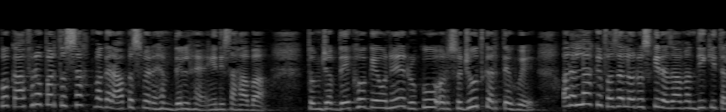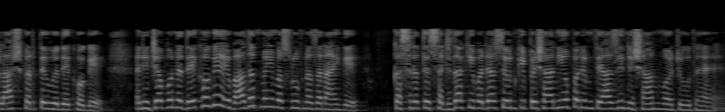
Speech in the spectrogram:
وہ کافروں پر تو سخت مگر آپس میں رحم دل ہیں یعنی صحابہ۔ تم جب دیکھو گے انہیں رکو اور سجود کرتے ہوئے، اور اللہ کے فضل اور اس کی رضامندی کی تلاش کرتے ہوئے دیکھو گے۔ یعنی جب انہیں دیکھو گے، عبادت میں ہی مصروف نظر آئیں گے۔ کثرت سجدہ کی وجہ سے ان کی پیشانیوں پر امتیازی نشان موجود ہیں۔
